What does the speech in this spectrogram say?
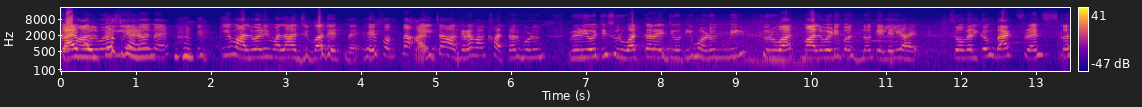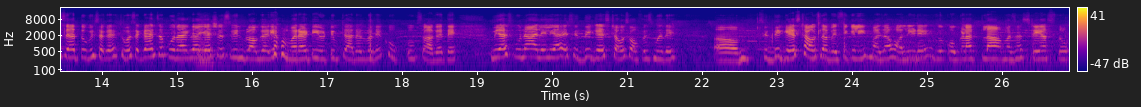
काय बोलतोस काय? येणं नाही इतकी मालवणी मला अजिबात येत नाही. हे फक्त आईच्या आग्रहा खातर म्हणून व्हिडिओची सुरुवात करायची होती म्हणून मी सुरुवात मालवणीपासून केलेली आहे. सो वेलकम बॅक फ्रेंड्स कसे आहात तुम्ही सगळे? तुम्हा सगळ्यांचं पुन्हा एकदा यशस्वी ब्लॉगर या मराठी यूट्यूब चॅनलमध्ये खूप खूप स्वागत आहे. मी आज पुन्हा आलेली आहे सिद्धी गेस्ट हाऊस ऑफिसमध्ये सिद्धी गेस्ट हाऊसला बेसिकली माझा हॉलिडे जो कोकणातला माझा स्टे असतो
